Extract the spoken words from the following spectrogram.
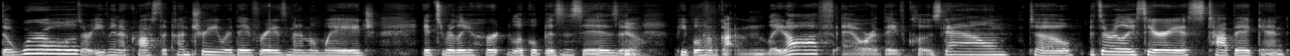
the world or even across the country where they've raised minimum wage. It's really hurt local businesses and Yeah. people have gotten laid off or they've closed down. So it's a really serious topic and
